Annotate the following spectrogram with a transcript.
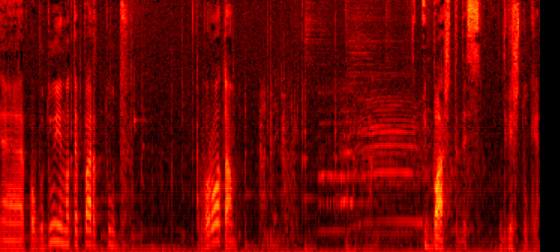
Е, побудуємо тепер тут ворота. І башти десь. Дві штуки.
